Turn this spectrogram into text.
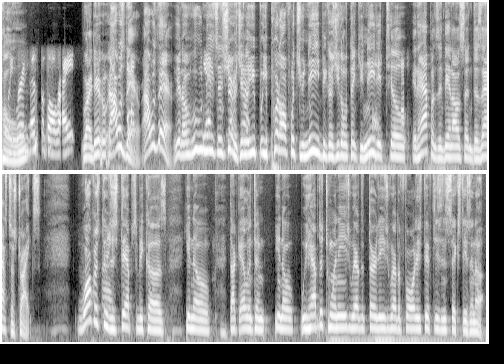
cold. We're invincible, right? Right. There, I was there. I was there. You know, who yes, needs insurance? Yes, you know, you you put off what you need because you don't think you need it till it happens, and then all of a sudden disaster strikes. Walk us through right. the steps because you know, Dr. Ellington. You know, we have the twenties, we have the thirties, we have the forties, fifties, and sixties, and up.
